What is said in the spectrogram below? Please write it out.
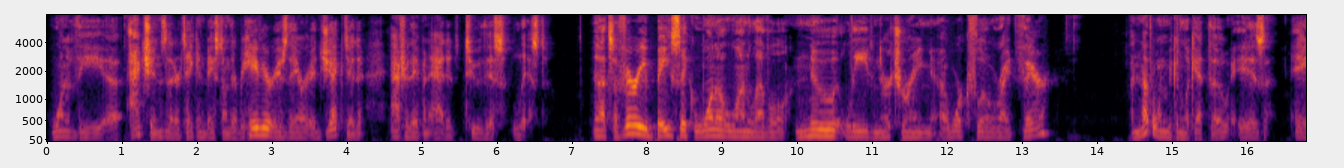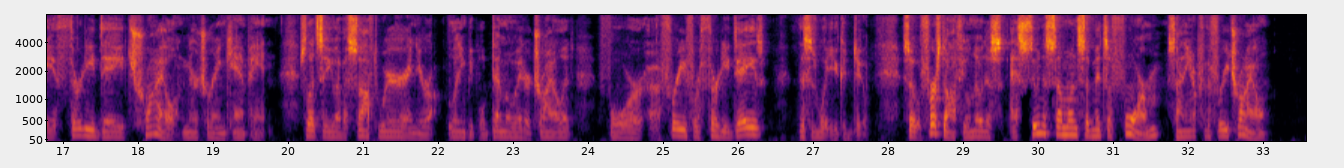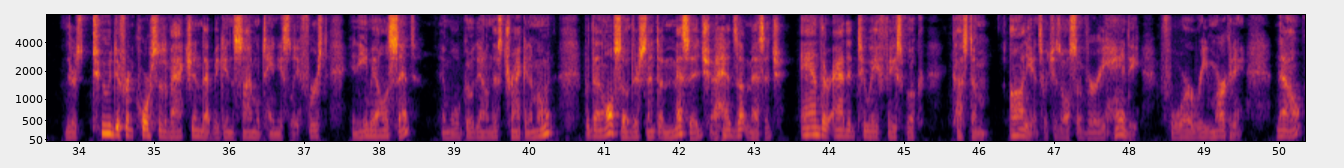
one of the uh, actions that are taken based on their behavior is they are ejected after they've been added to this list. Now that's a very basic 101 level new lead nurturing uh, workflow right there. Another one we can look at though is a 30 day trial nurturing campaign. So let's say you have a software and you're letting people demo it or trial it for uh, free for 30 days. This is what you could do. So first off, you'll notice as soon as someone submits a form signing up for the free trial, there's two different courses of action that begin simultaneously. First, an email is sent, and we'll go down this track in a moment. But then also they're sent a message, a heads up message, and they're added to a Facebook custom audience, which is also very handy for remarketing. Now,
